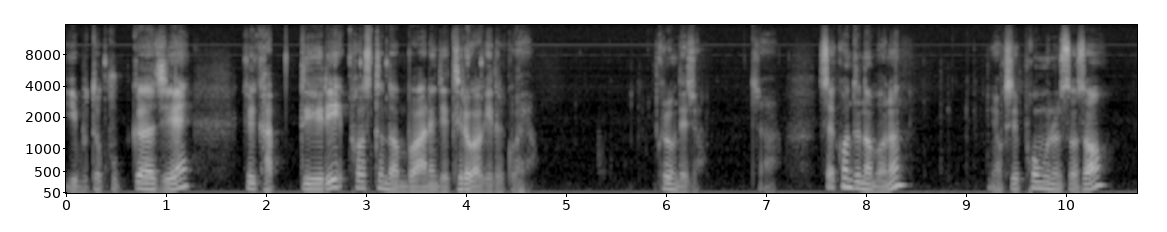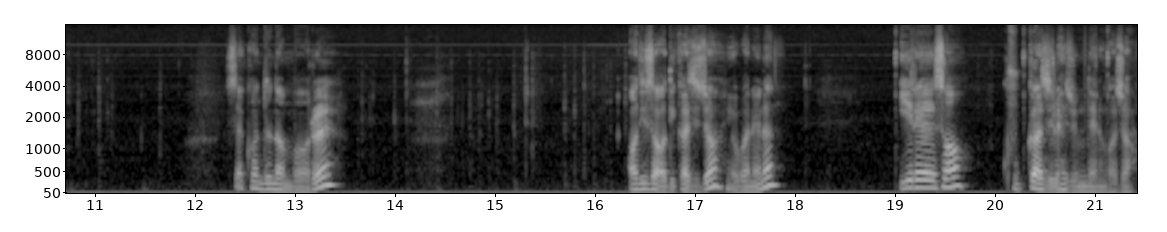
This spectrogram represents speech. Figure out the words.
2부터 9까지의 그 값들이 퍼스트 넘버 안에 이제 들어가게 될 거예요. 그러면 되죠. 자, 세컨드 넘버는 역시 포문을 써서 세컨드 넘버를 어디서 어디까지죠? 이번에는 1에서 9까지를 해주면 되는 거죠.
